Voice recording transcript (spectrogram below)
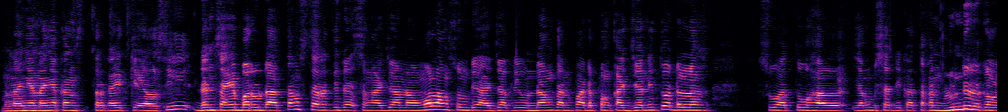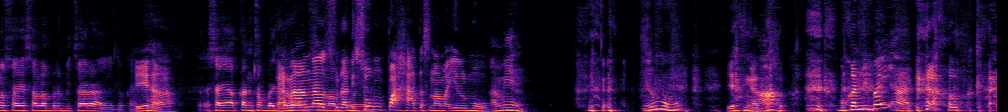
Menanya-nanyakan terkait KLC dan saya baru datang secara tidak sengaja nongol langsung diajak diundang tanpa ada pengkajian itu adalah suatu hal yang bisa dikatakan blunder kalau saya salah berbicara gitu kan. iya Saya akan coba karena anda sudah semampunya. disumpah atas nama ilmu Amin. Ilmu ya nggak Ah, tahu bukan dibaiat. bukan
